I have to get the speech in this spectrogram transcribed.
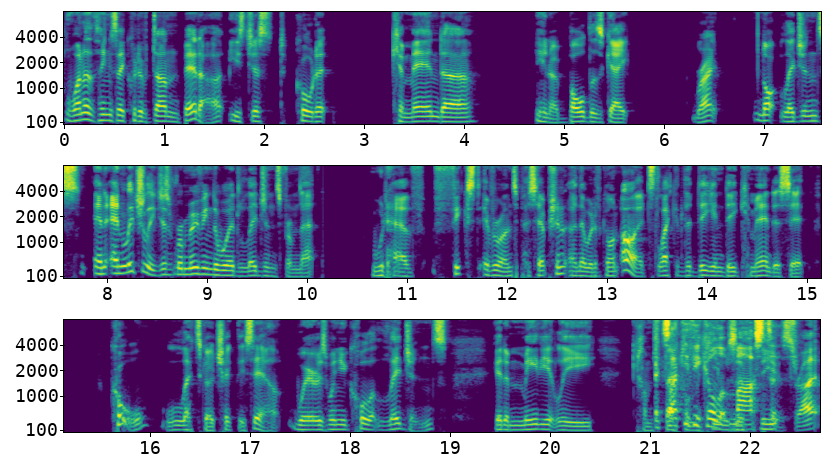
one of the things they could have done better is just called it Commander, you know, Baldur's Gate, right? Not Legends, and and literally just removing the word Legends from that would have fixed everyone's perception, and they would have gone, oh, it's like the D and D Commander set. Cool, let's go check this out. Whereas when you call it Legends, it immediately comes. It's like if you call it of the- masters, right?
